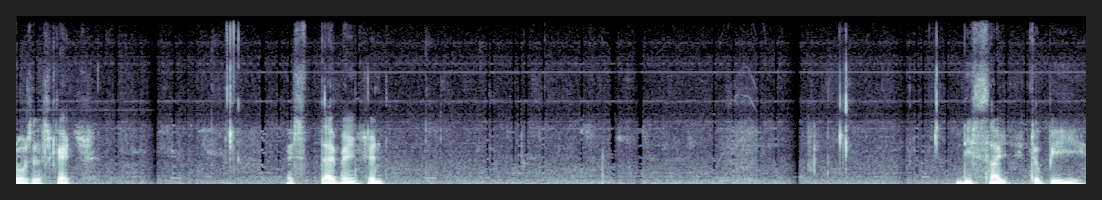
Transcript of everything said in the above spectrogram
close the sketch. This dimension. This side to be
